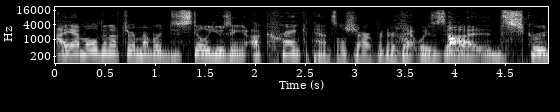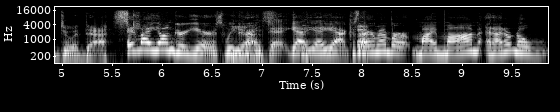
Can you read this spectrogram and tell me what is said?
I am old enough to remember still using a crank pencil sharpener that was uh, screwed to a desk. Oh. In my younger years, we Yes. cranked it. Yeah, yeah, yeah. Because I remember my mom, and I don't know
